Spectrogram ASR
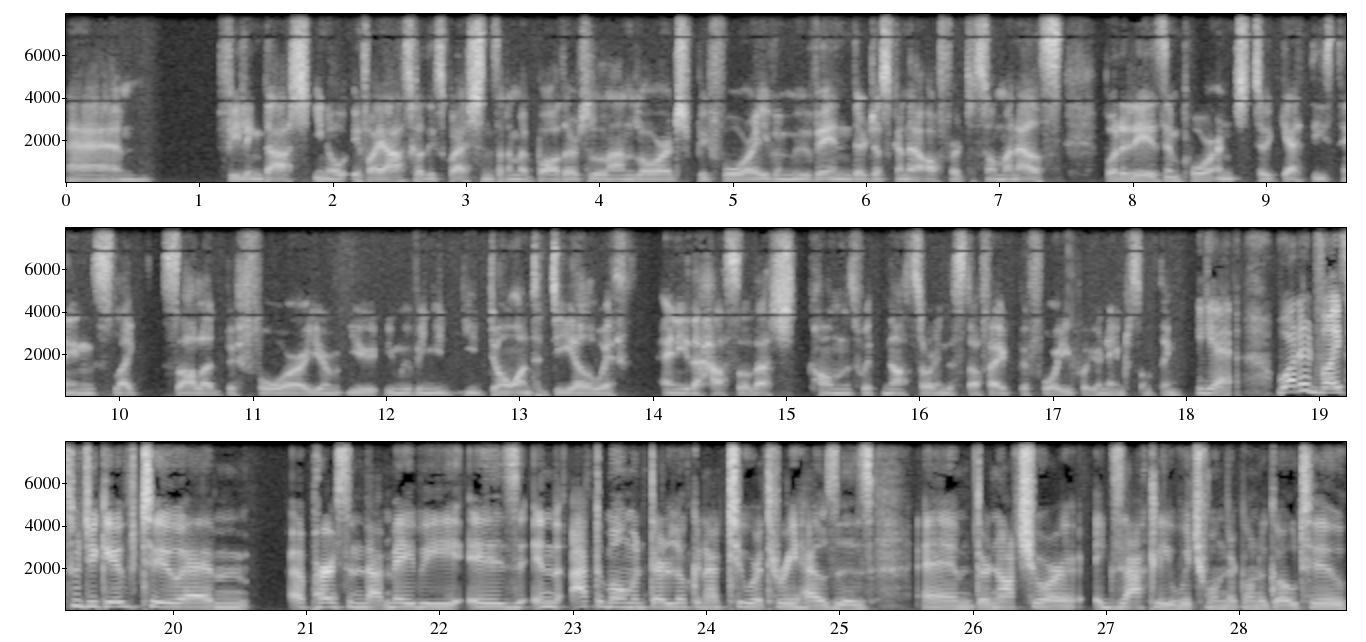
um, feeling that you know if I ask all these questions that I'm a bother to the landlord before I even move in, they're just going to offer it to someone else. But it is important to get these things like solid before you're you, you move in. You you don't want to deal with any of the hassle that comes with not sorting the stuff out before you put your name to something. Yeah. What advice would you give to um, a person that maybe is in at the moment they're looking at two or three houses and um, they're not sure exactly which one they're going to go to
